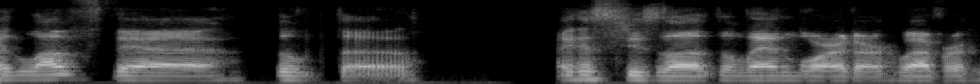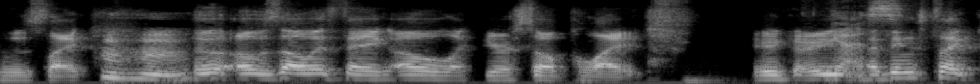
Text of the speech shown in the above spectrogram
I love the, the, the I guess she's the the landlord or whoever who's like Mhm. who was always saying, "Oh, like you're so polite." You're, are you- Yes. I think it's like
